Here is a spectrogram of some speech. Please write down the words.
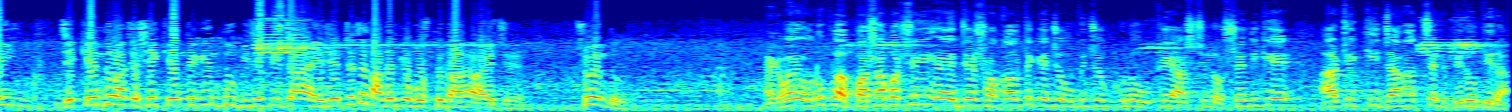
ওই যে কেন্দ্র আছে, সেই কেন্দ্রে কিন্তু বিজেপির যারা এজেন্ট আছে, তাদেরকে বসতে দেওয়া হয়েছে। শুভেন্দু? একেবারে অনুপ পাশাপাশি যে সকাল থেকে যে অভিযোগগুলো উঠে আসছিল, সেদিকে ঠিক কি জানাচ্ছেন বিরোধীরা?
